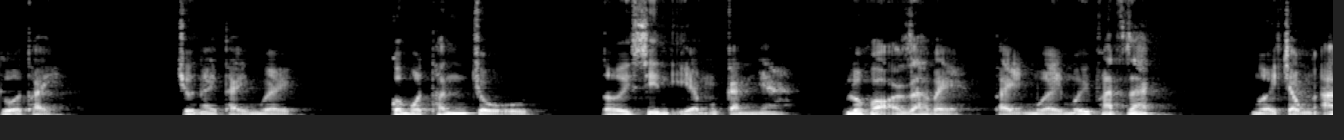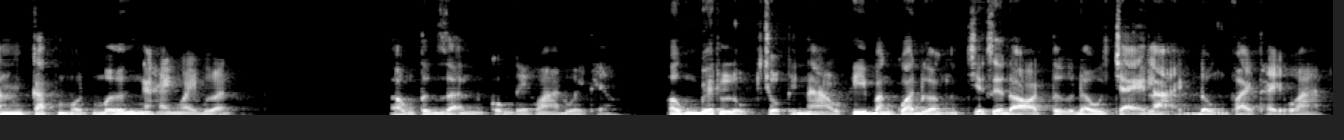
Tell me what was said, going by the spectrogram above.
Thưa thầy, Trưa nay thầy Mười có một thân chủ Tới xin yểm căn nhà. Lúc họ ra về Thầy Mười mới phát giác Người chồng ăn cắp một mớ ngài ngoài vườn. Ông tức giận cùng thầy Hoa đuổi theo. Ông biết lục chụp thế nào Khi băng qua đường Chiếc xe đỏ từ đâu chạy lại Đụng phải thầy Hoa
